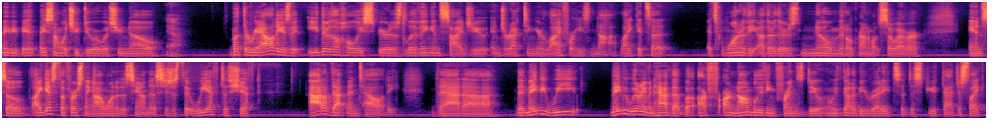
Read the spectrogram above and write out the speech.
maybe based on what you do or what you know. Yeah. But the reality is that either the Holy Spirit is living inside you and directing your life or he's not. Like it's a it's one or the other. There's no middle ground whatsoever. And so I guess the first thing I wanted to say on this is just that we have to shift out of that mentality that uh that maybe we maybe we don't even have that but our our non-believing friends do and we've got to be ready to dispute that. Just like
